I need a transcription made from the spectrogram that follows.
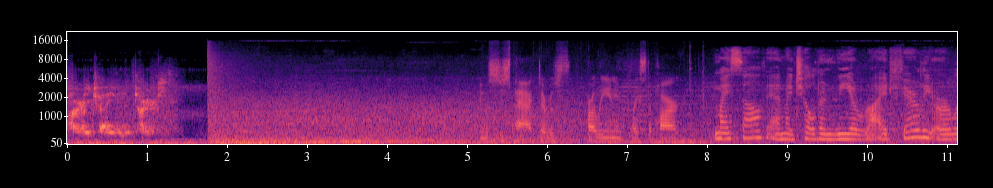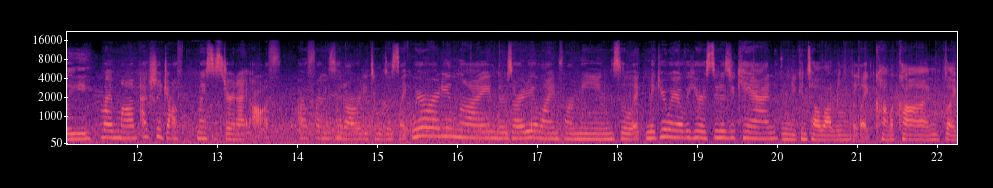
hard to drive in the dark. Was just packed. There was hardly any place to park. Myself and my children, we arrived fairly early. My mom actually dropped my sister and I off. Our friends had already told us, like, we're already in line. There's already a line forming. So, like, make your way over here as soon as you can. And you can tell a lot of them were, like, Comic Con, like,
